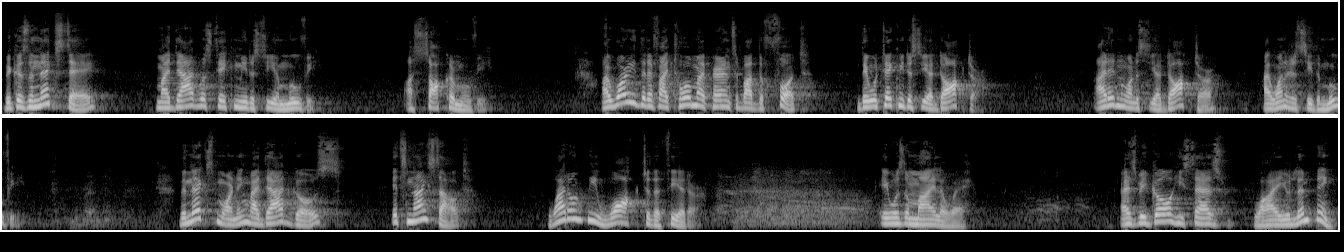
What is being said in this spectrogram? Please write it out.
because the next day, my dad was taking me to see a movie, a soccer movie. I worried that if I told my parents about the foot, they would take me to see a doctor. I didn't want to see a doctor, I wanted to see the movie. The next morning, my dad goes, It's nice out. Why don't we walk to the theater? It was a mile away. As we go, he says, Why are you limping?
